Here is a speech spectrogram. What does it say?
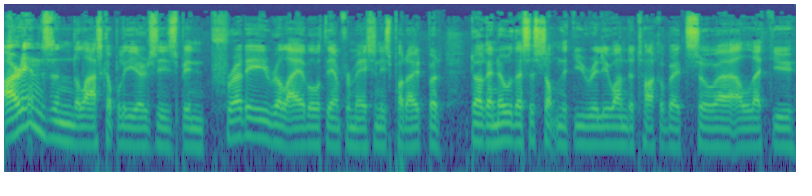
Arians in the last couple of years, he's been pretty reliable with the information he's put out. But Doug, I know this is something that you really wanted to talk about, so uh, I'll let you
